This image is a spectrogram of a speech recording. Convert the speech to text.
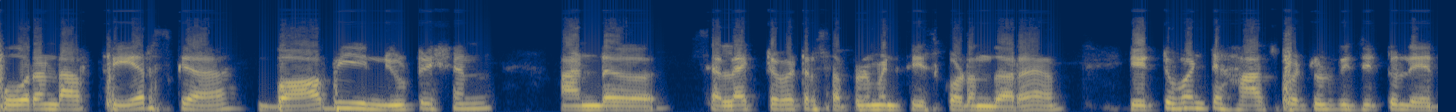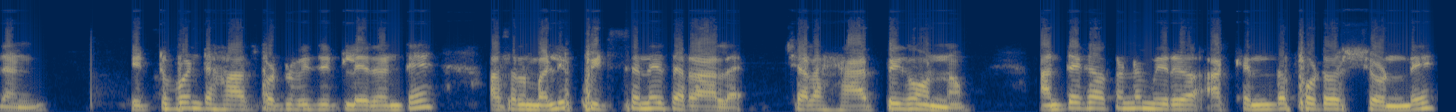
ఫోర్ అండ్ హాఫ్ ఇయర్స్గా బాబు ఈ న్యూట్రిషన్ అండ్ సెలెక్ట్ సప్లిమెంట్ తీసుకోవడం ద్వారా ఎటువంటి హాస్పిటల్ విజిట్ లేదండి. ఎటువంటి హాస్పిటల్ విజిట్ లేదంటే అసలు మళ్ళీ ఫిట్స్ అనేది రాలే. చాలా హ్యాపీగా ఉన్నాం. అంతేకాకుండా మీరు ఆ కింద ఫొటోస్ చూడండి.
